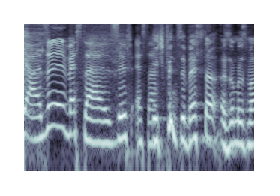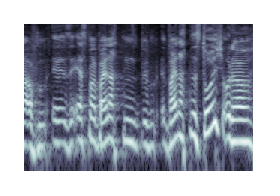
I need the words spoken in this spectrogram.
Ja, Silvester, Silvester. Ich finde Silvester, also um das mal auf also erstmal Weihnachten, äh, Weihnachten ist durch oder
